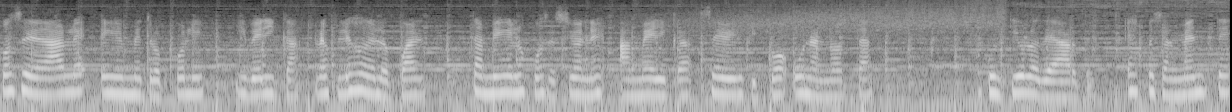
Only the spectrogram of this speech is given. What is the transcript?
considerable en el metrópoli ibérica, reflejo de lo cual también en las posesiones América se verificó una nota cultivo de arte, especialmente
